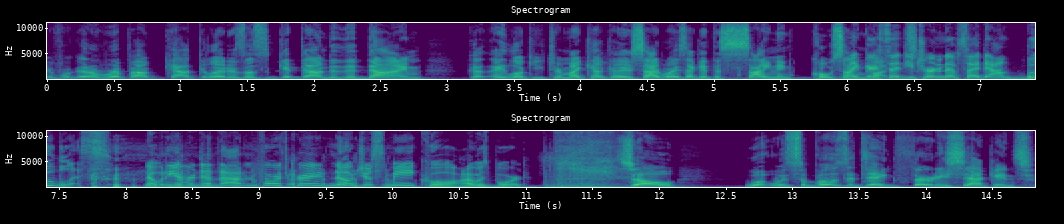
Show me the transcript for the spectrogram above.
if we're gonna rip out calculators, let's get down to the dime. 'Cause, hey, look, you turn my calculator sideways, I get the sine and cosine Like I said, you turn it upside down, boobless. Nobody ever did that in fourth grade? No, just me? Cool. I was bored. So, what was supposed to take 30 seconds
